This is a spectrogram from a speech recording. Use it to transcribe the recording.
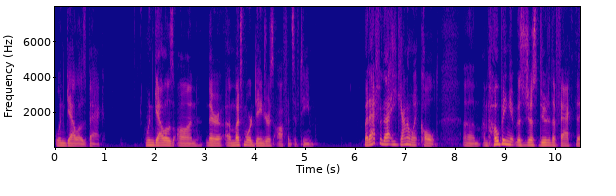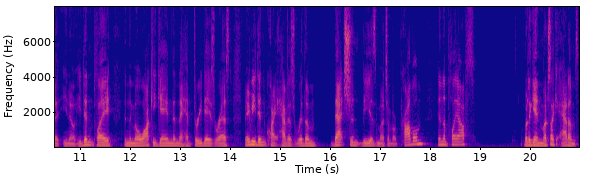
when Gallo's back. When Gallo's on, they're a much more dangerous offensive team. But after that, he kind of went cold. Um, I'm hoping it was just due to the fact that you know he didn't play in the Milwaukee game. Then they had three days rest. Maybe he didn't quite have his rhythm. That shouldn't be as much of a problem in the playoffs. But again, much like Adams,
